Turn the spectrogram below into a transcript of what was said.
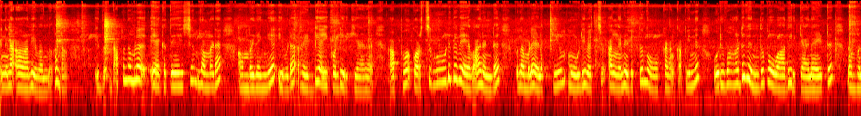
ഇങ്ങനെ ആവി വന്നു. കണ്ടോ? ഇത് അപ്പം നമ്മൾ ഏകദേശം നമ്മുടെ അമ്പഴങ്ങ ഇവിടെ റെഡി ആയിക്കൊണ്ടിരിക്കുകയാണ് അപ്പോൾ കുറച്ചും കൂടി ഇത് വേവാനുണ്ട്. അപ്പോൾ നമ്മൾ ഇളക്കിയും മൂടി വെച്ച് അങ്ങനെ എടുത്ത് നോക്കണം. പിന്നെ ഒരുപാട് വെന്ത് പോവാതിരിക്കാനായിട്ട് നമ്മൾ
